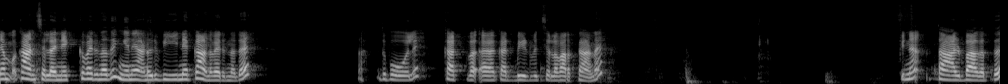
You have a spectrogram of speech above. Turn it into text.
ഞാൻ കാണിച്ചല്ലോ നെക്ക് വരുന്നത് ഇങ്ങനെയാണ്. ഒരു വീനെക്കാണ് വരുന്നത്. ഇതുപോലെ കട്ട് കട്ട് ബീഡ് വെച്ചുള്ള വർക്കാണ് പിന്നെ താഴ്ഭാഗത്ത്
